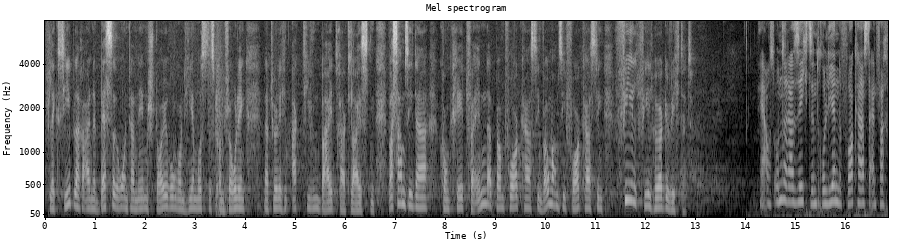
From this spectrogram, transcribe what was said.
flexiblere, eine bessere Unternehmenssteuerung und hier muss das Controlling natürlich einen aktiven Beitrag leisten. Was haben Sie da konkret konkret verändert beim Forecasting? Warum haben Sie Forecasting viel, viel höher gewichtet? Ja, aus unserer Sicht sind rollierende Forecasts einfach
